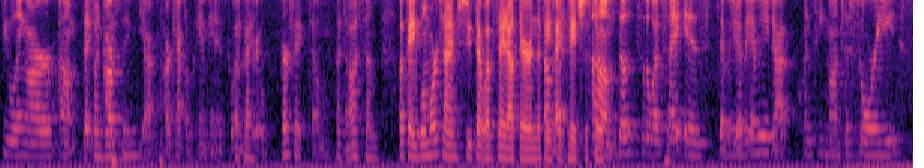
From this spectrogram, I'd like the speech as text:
fueling our um, our- fundraising? yeah, our capital campaign is going Okay. through. Perfect. So, That's awesome. Okay, one more time, shoot that website out there in the Facebook Okay. page, just so. Um, the, so the website is www.quincymontessori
